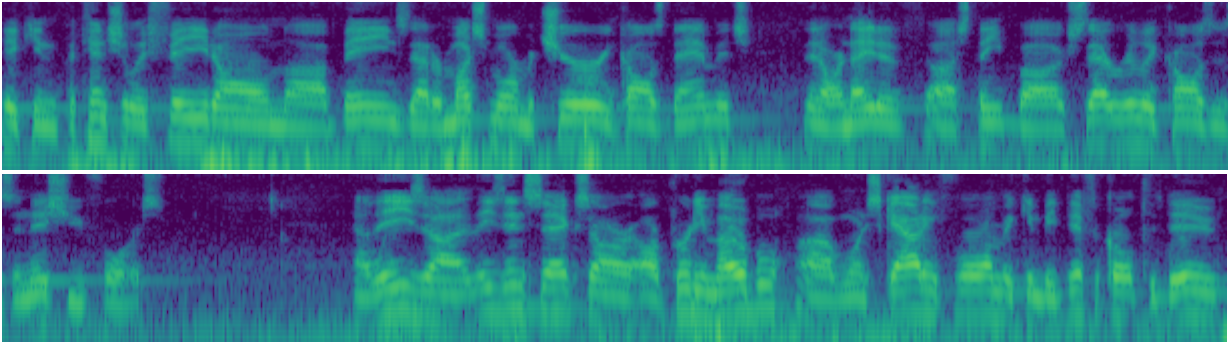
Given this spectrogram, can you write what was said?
It can potentially feed on uh, beans that are much more mature and cause damage than our native uh, stink bugs. That really causes an issue for us. Now these uh, these insects are, are pretty mobile. Uh, when scouting for them, it can be difficult to do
